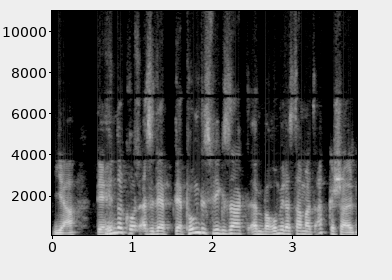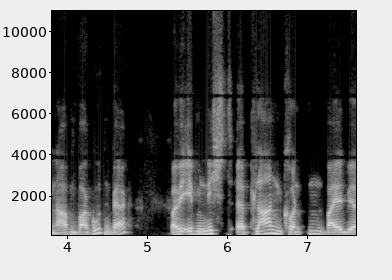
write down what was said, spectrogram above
Ja, der Hintergrund, also der, der Punkt ist, wie gesagt, ähm, warum wir das damals abgeschalten haben, war Gutenberg. weil wir eben nicht äh, planen konnten, weil wir,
